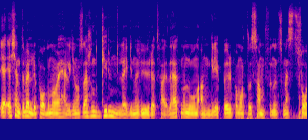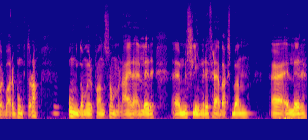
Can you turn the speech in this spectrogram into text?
jeg, jeg kjente veldig på det nå i helgen også. Det er sånn grunnleggende urettferdighet når noen angriper på en måte samfunnets mest sårbare punkter. da. Ungdommer på en sommerleir, eller eh, muslimer i fredagsbønn. Eh, eller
